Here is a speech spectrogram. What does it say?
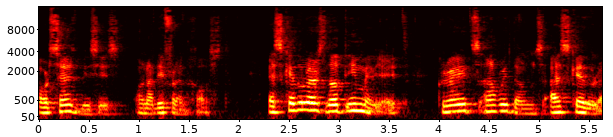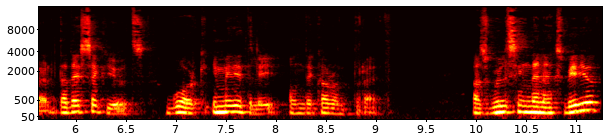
or services on a different host. Schedulers.immediate creates and returns a scheduler that executes work immediately on the current thread. As we'll see in the next video,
